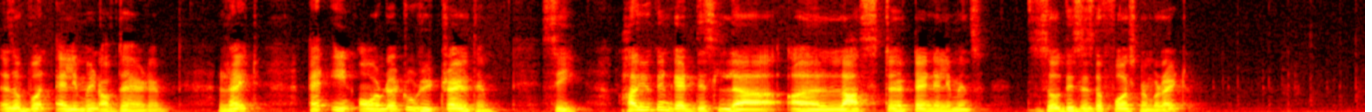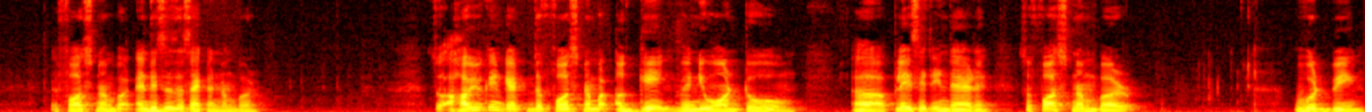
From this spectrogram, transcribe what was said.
as a one element of the array right? And in order to retrieve them see how you can get this la uh, last uh, 10 elements. So this is the first number right? The first number and this is the second number. So how you can get the first number again when you want to uh, place it in the array? So first number would be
